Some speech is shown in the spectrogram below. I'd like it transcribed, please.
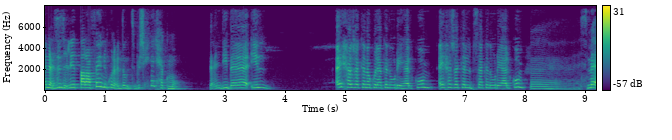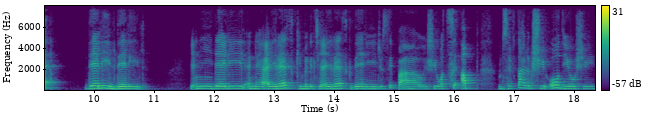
أنا عزيز علي الطرفين يكون عندهم باش حنا نحكموا عندي دلائل. أي حاجة كناكلها كنوريها لكم أي حاجة كنلبسها كنوريها لكم. آه أسماء. دليل دليل. يعني دليل أنها عيراسك كما قلتي عيراسك دليل جو سي با شي واتس أب مصيفطه لك شي أوديو شي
